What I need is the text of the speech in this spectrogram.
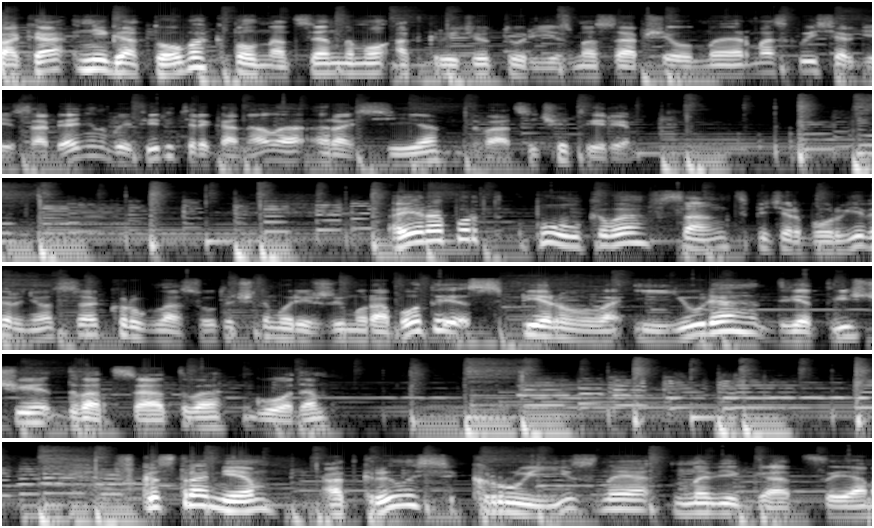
пока не готова к полноценному открытию туризма, сообщил мэр Москвы Сергей Собянин в эфире телеканала «Россия-24». Аэропорт Пулково в Санкт-Петербурге вернется к круглосуточному режиму работы с 1 июля 2020 года. В Костроме открылась круизная навигация.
